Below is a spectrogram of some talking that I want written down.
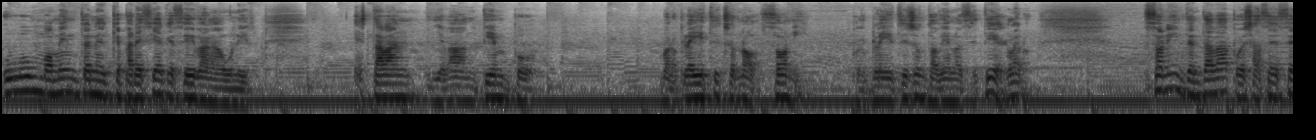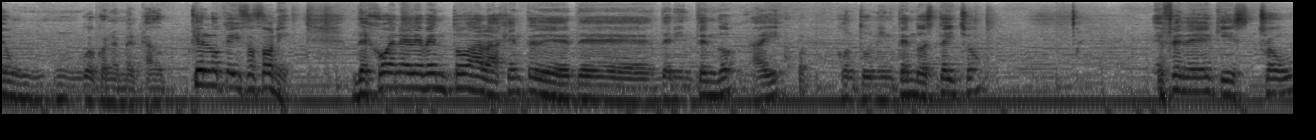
hubo un momento en el que parecía que se iban a unir estaban, llevaban tiempo, bueno, PlayStation no, Sony, porque PlayStation todavía no existía, claro. Sony intentaba pues hacerse un, hueco en el mercado. ¿Qué es lo que hizo Sony? Dejó en el evento a la gente de, Nintendo, ahí, con tu Nintendo Station. FDX Show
